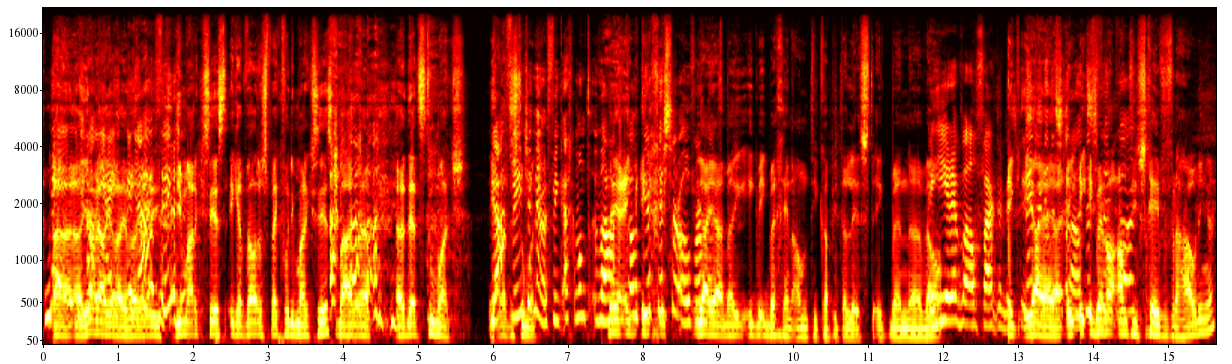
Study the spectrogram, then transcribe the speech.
Nee, nou, jawel, jawel, jawel. ja, Die- Marxist, ik heb wel respect voor die Marxist, maar that's too much. Ja, dat weet too je? Nee, maar vind ik eigenlijk, want we hadden Nee, ja, ik had het hier gisteren over. Ja, met- ja, maar ik, ik, ik ben geen anti-kapitalist. Ik ben eh, wel... Hier hebben we al vaker Ik, discussie. ja, ja, Ik, ik, ik ben wel anti-scheve verhoudingen,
